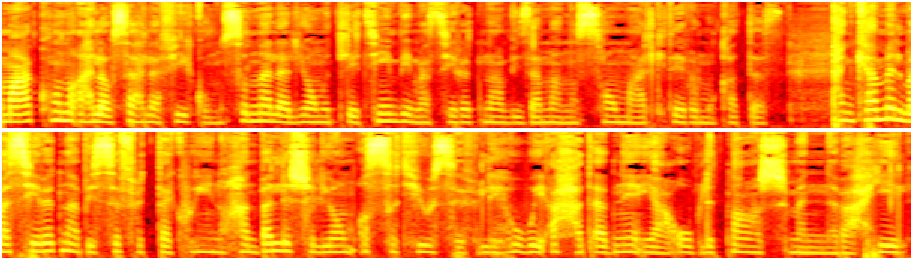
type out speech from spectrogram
معكم واهلا وسهلا فيكم. وصلنا لليوم 30 بمسيرتنا بزمن الصوم مع الكتاب المقدس. حنكمل مسيرتنا بسفر التكوين وحنبلش اليوم قصة يوسف اللي هو أحد أبناء يعقوب ال 12 من رحيل.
